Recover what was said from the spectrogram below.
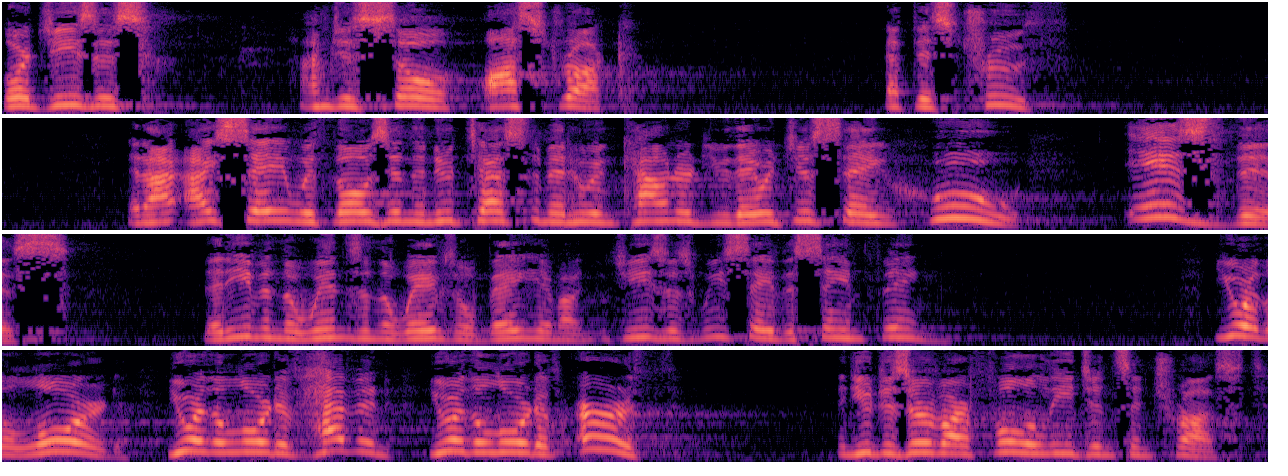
Lord Jesus, I'm just so awestruck at this truth and I, I, say with those in the New Testament who encountered you, they would just say, Who is this that even the winds and the waves obey him? Uh, Jesus, we say the same thing. You are the Lord. You are the Lord of heaven. You are the Lord of earth. And you deserve our full allegiance and trust.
